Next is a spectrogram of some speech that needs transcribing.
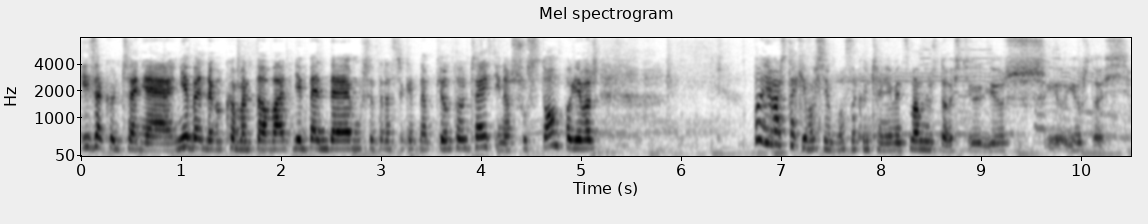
I zakończenie, nie będę go komentować, nie będę, muszę teraz czekać na piątą część i na szóstą, ponieważ ponieważ takie właśnie było zakończenie, więc mam już dość, już, już dość.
